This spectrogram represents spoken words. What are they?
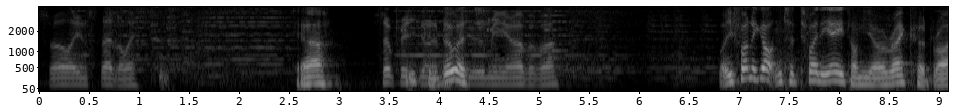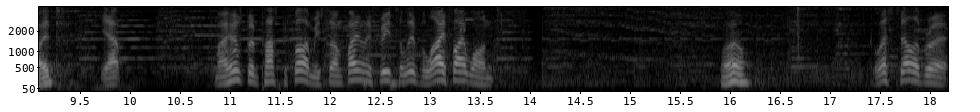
Slowly and steadily. Yeah. Something's You gonna can do it. me over. Well, you've only gotten to 28 on your record, right? Yep. My husband passed before me, so I'm finally free to live the life I want. Wow. Let's celebrate.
